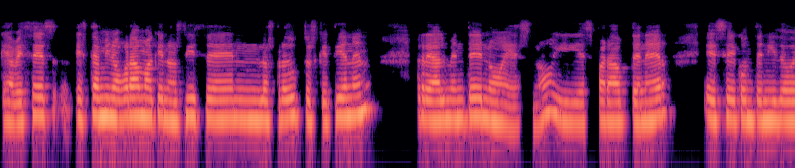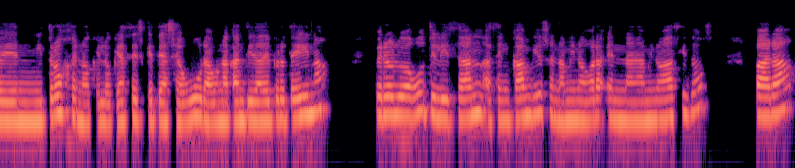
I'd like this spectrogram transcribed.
que a veces este aminograma que nos dicen los productos que tienen realmente no es, ¿no? Y es para obtener ese contenido en nitrógeno, que lo que hace es que te asegura una cantidad de proteína, pero luego utilizan, hacen cambios en, en aminoácidos para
